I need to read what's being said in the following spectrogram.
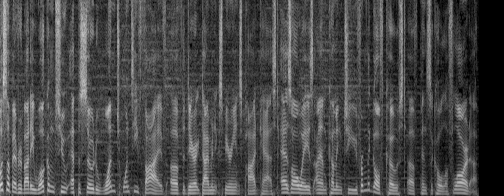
What's up, everybody? Welcome to episode 125 of the Derek Diamond Experience podcast. As always, I am coming to you from the Gulf Coast of Pensacola, Florida.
